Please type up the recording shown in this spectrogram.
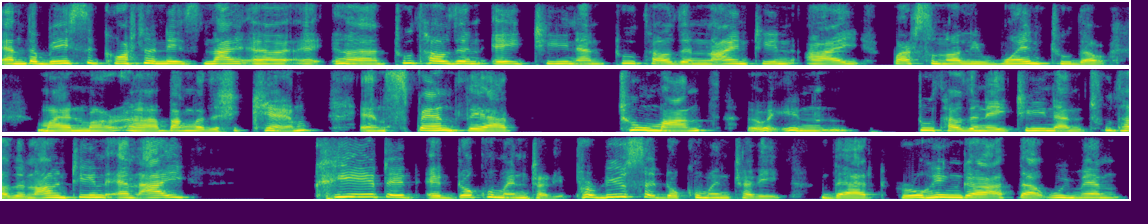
And the basic question is uh, uh, 2018 and 2019, I personally went to the Myanmar uh, Bangladeshi camp and spent there two months in 2018 and 2019. And I created a documentary, produced a documentary that Rohingya, the women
